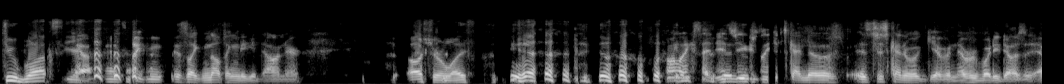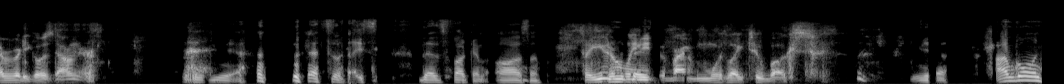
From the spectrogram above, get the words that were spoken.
two bucks, yeah. it's like it's like nothing to get down there. Usher life. yeah. well, like I said, it's usually just kind of it's just kind of a given. Everybody does it. Everybody goes down there. yeah, that's nice. That's fucking awesome. So you don't need to buy them with like two bucks. yeah. I'm going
